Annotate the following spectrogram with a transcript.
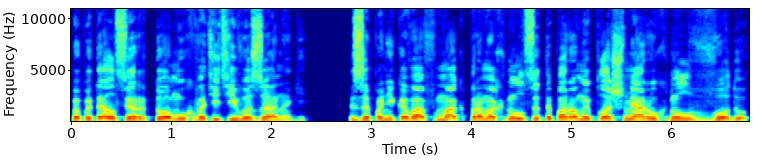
Попытался ртом ухватить его за ноги. Запаниковав, маг промахнулся топором и плашмя рухнул в воду.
